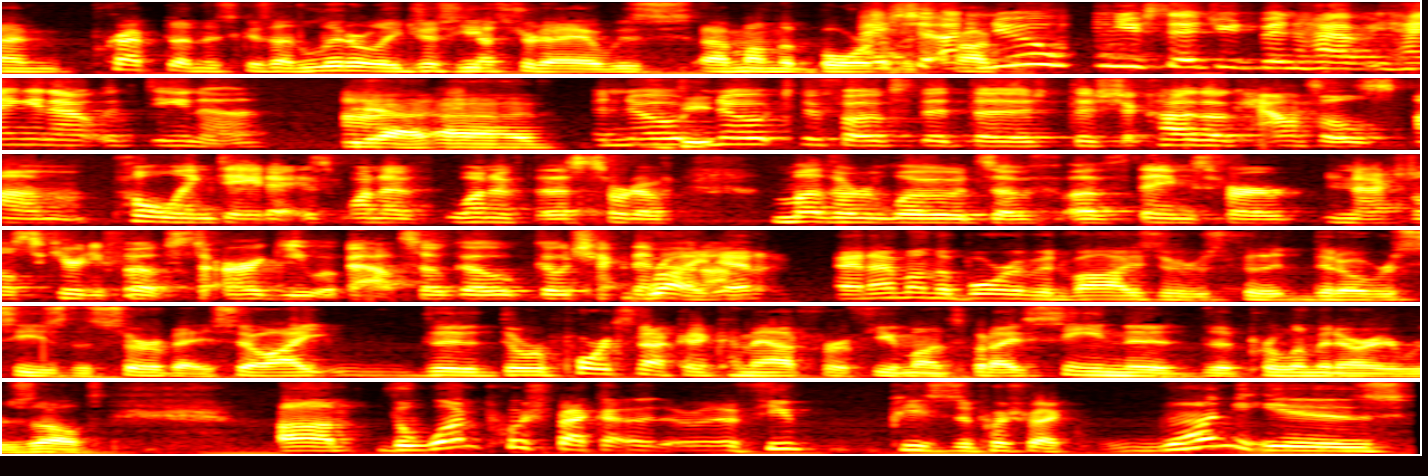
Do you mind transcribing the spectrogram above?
I'm prepped on this because I literally just yesterday I was I'm on the board. I, sh- I knew when you said you'd been have, hanging out with Dina. Yeah. Um, uh, a note, the, note to folks that the, the Chicago Council's um, polling data is one of one of the sort of mother lodes of, of things for national security folks to argue about. So go go check them right. out. Right, and, and I'm on the board of advisors the, that oversees the survey. So I the the report's not going to come out for a few months, but I've seen the the preliminary results. Um, the one pushback, a, a few pieces of pushback. One is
